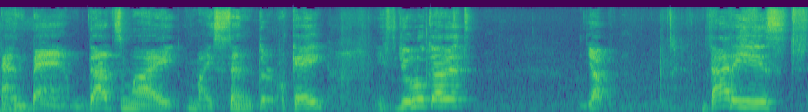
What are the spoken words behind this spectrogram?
And bam, that's my my center, okay? If you look at it, yep, that is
